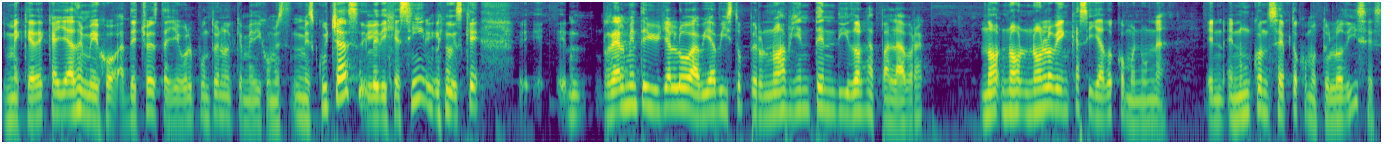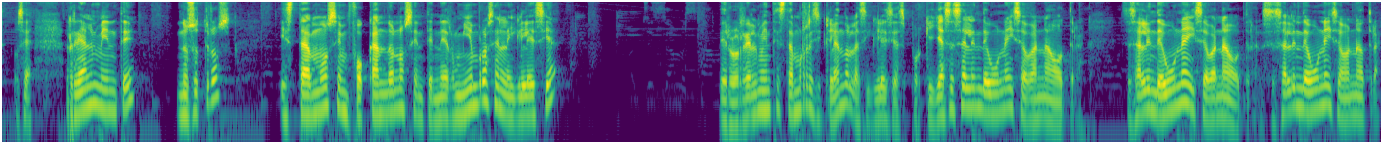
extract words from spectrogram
Y me quedé callado y me dijo, de hecho hasta llegó el punto en el que me dijo, ¿me, escuchas? Y le dije, sí, es que eh, eh, realmente yo ya lo había visto, pero no había entendido la palabra, no, no, no lo había encasillado como en una, en, en un concepto como tú lo dices. O sea, realmente nosotros estamos enfocándonos en tener miembros en la iglesia, pero realmente estamos reciclando las iglesias, porque ya se salen de una y se van a otra. Se salen de una y se van a otra. Se salen de una y se van a otra.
